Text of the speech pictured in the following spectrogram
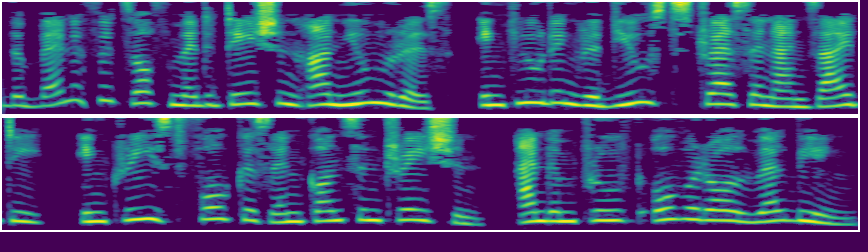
The benefits of meditation are numerous, including reduced stress and anxiety, increased focus and concentration, and improved overall well-being.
